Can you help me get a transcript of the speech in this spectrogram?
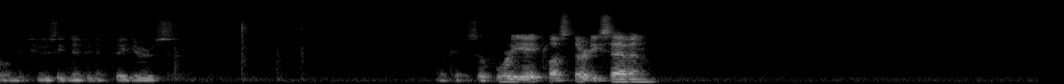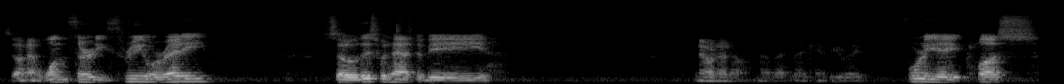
going to two significant figures. Okay, so forty-eight plus thirty-seven. So I'm at one thirty-three already. So this would have to be. No, no, no, no, that, that can't be right. Forty-eight plus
